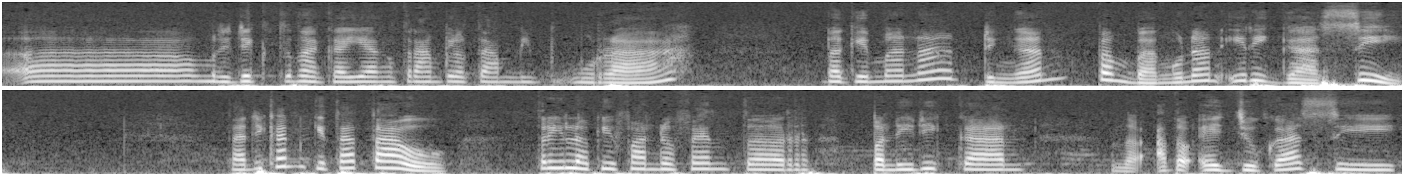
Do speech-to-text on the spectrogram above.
e, mendidik tenaga yang terampil tampil murah, bagaimana dengan pembangunan irigasi? Tadi kan kita tahu trilogi Van de Venter, pendidikan, Nah, atau edukasi,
